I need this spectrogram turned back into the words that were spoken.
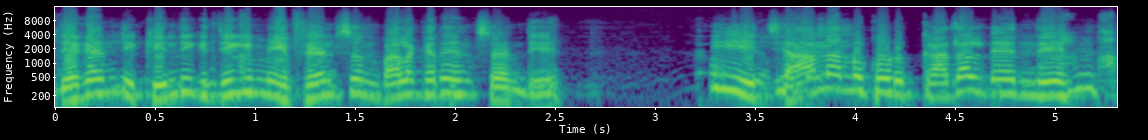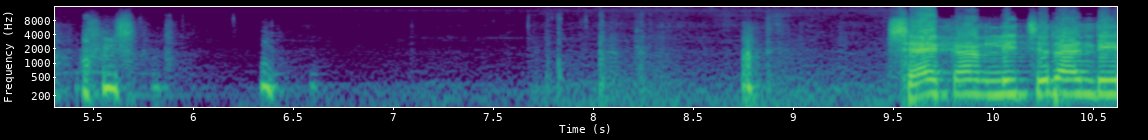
దిగండి కిందికి దిగి మీ ఫ్రెండ్స్ని పలకరించండి. ఈ జానన్న కొడుకు కదలడేంది? షేక్ హ్యాండ్లు ఇచ్చిరండి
